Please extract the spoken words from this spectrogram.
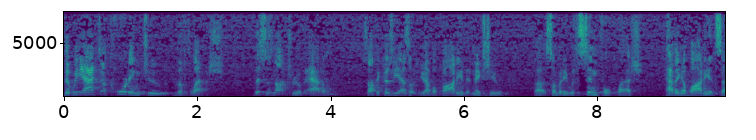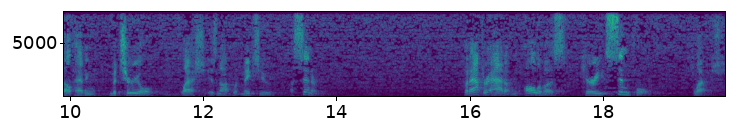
that we act according to the flesh. This is not true of Adam. It's not because he has a, you have a body that makes you uh, somebody with sinful flesh. Having a body itself, having material flesh, is not what makes you a sinner. But after Adam, all of us carry sinful flesh.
